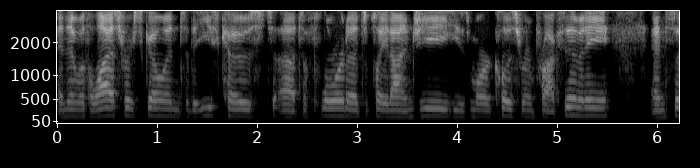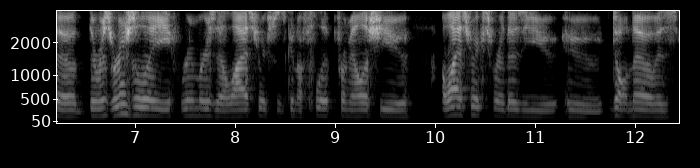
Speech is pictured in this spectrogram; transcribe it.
And then with Elias Ricks going to the East Coast, uh, to Florida to play at IMG, he's more closer in proximity. And so there was originally rumors that Elias Ricks was going to flip from LSU Elias Ricks, for those of you who don't know, is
